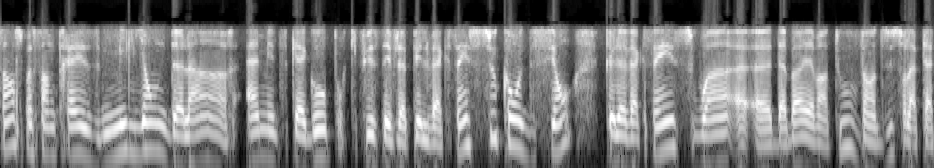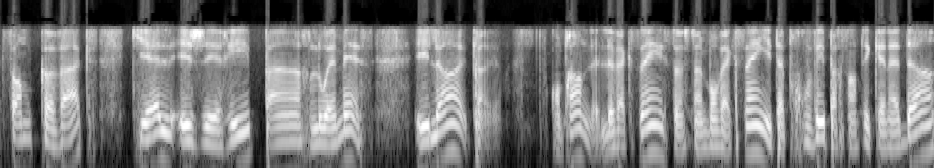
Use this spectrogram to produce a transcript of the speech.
173 millions de dollars à Medicago pour qu'il puisse développer le vaccin, sous condition que le vaccin soit euh, euh, d'abord et avant tout vendu sur la plateforme COVAX, qui elle est gérée par l'OMS. Et là, quand, comprendre, le vaccin, c'est un, bon vaccin, il est approuvé par Santé Canada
